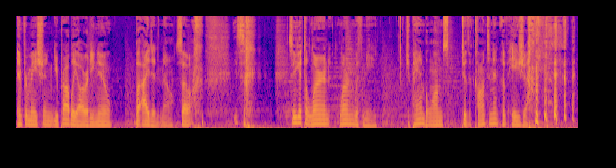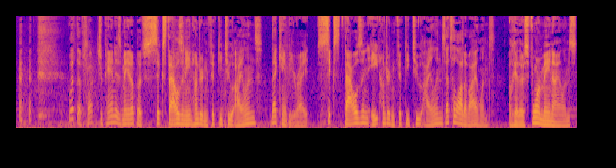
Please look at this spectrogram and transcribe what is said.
information you probably already knew, but I didn't know. So, so you get to learn learn with me. Japan belongs to the continent of Asia. what the fuck? Japan is made up of 6,852 islands? That can't be right. 6,852 islands? That's a lot of islands. Okay, there's four main islands,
